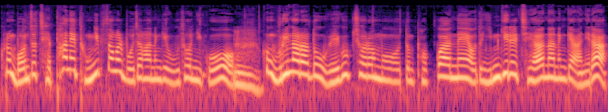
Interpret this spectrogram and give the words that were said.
그럼 먼저 재판의 독립성을 보장하는 게 우선이고 음. 그럼 우리나라도 외국처럼 뭐 어떤 법관의 어떤 임기를 제한하는 게 아니라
